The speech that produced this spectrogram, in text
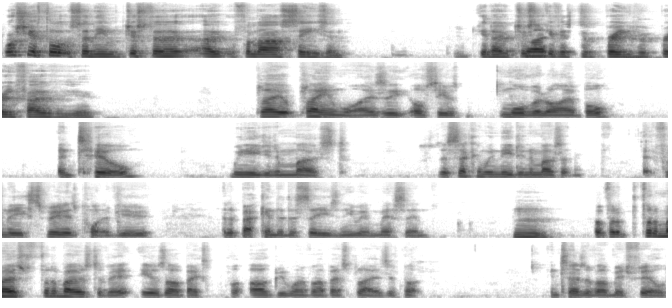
What's your thoughts on him just uh, uh, for last season? You know, just Right. give us a brief, brief overview. Play playing wise, he obviously was more reliable until we needed him most. The second we needed him most, from the experience point of view, at the back end of the season he went missing. Hmm. But for the, for the most for the most of it, he was our best, arguably one of our best players, if not in terms of our midfield.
